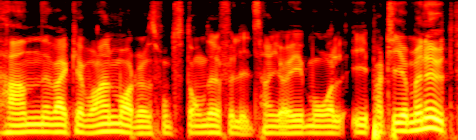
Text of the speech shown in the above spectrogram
han verkar vara en mardrömsmotståndare för Leeds. Han gör ju mål i parti och minut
